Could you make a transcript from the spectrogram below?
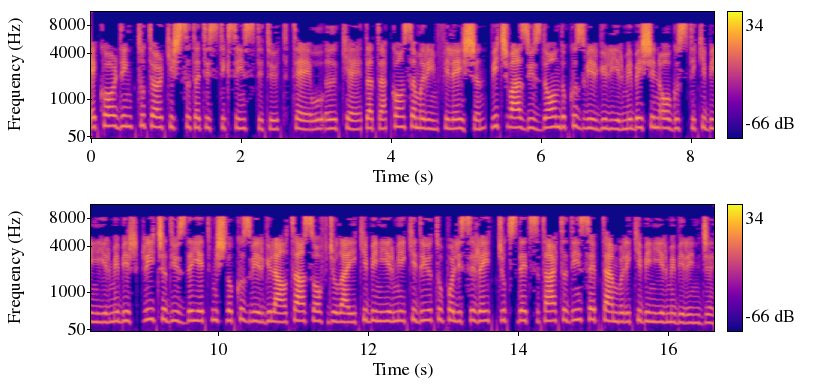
According to Turkish Statistics Institute TÜİK data, consumer inflation, which was %19,25 in August 2021, reached %79,6 as of July 2022 due to policy rate cuts that started in September 2021.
